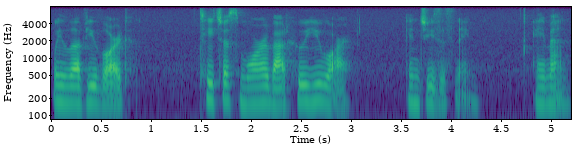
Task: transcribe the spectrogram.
We love you, Lord. Teach us more about who you are. In Jesus' name, amen.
